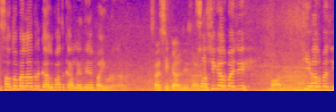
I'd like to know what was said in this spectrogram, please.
ਸਭ ਤੋਂ ਪਹਿਲਾਂ ਇੱਧਰ ਗੱਲਬਾਤ ਕਰ ਲੈਂਦੇ ਆ ਬਾਈ ਹੁਣਾਂ ਨਾਲ। ਸਤਿ ਸ਼੍ਰੀ ਅਕਾਲ ਜੀ ਸਤਿ ਸਾਰਿਆਂ ਸ਼੍ਰੀ ਅਕਾਲ ਬਾਈ ਜੀ। ਬਹੁਤ ਕੀ ਹਾਲ ਭਾਜੀ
